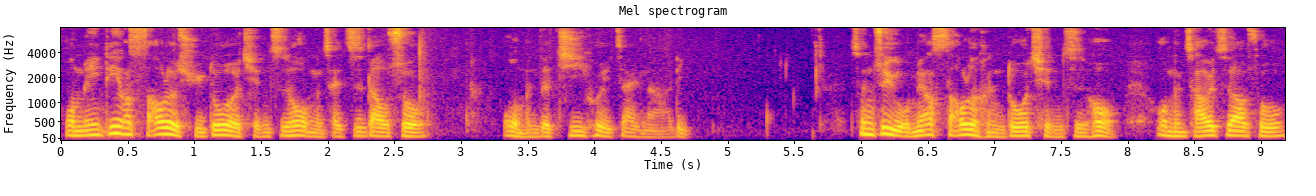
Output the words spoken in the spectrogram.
我们一定要烧了许多的钱之后，我们才知道说我们的机会在哪里。甚至于我们要烧了很多钱之后，我们才会知道说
